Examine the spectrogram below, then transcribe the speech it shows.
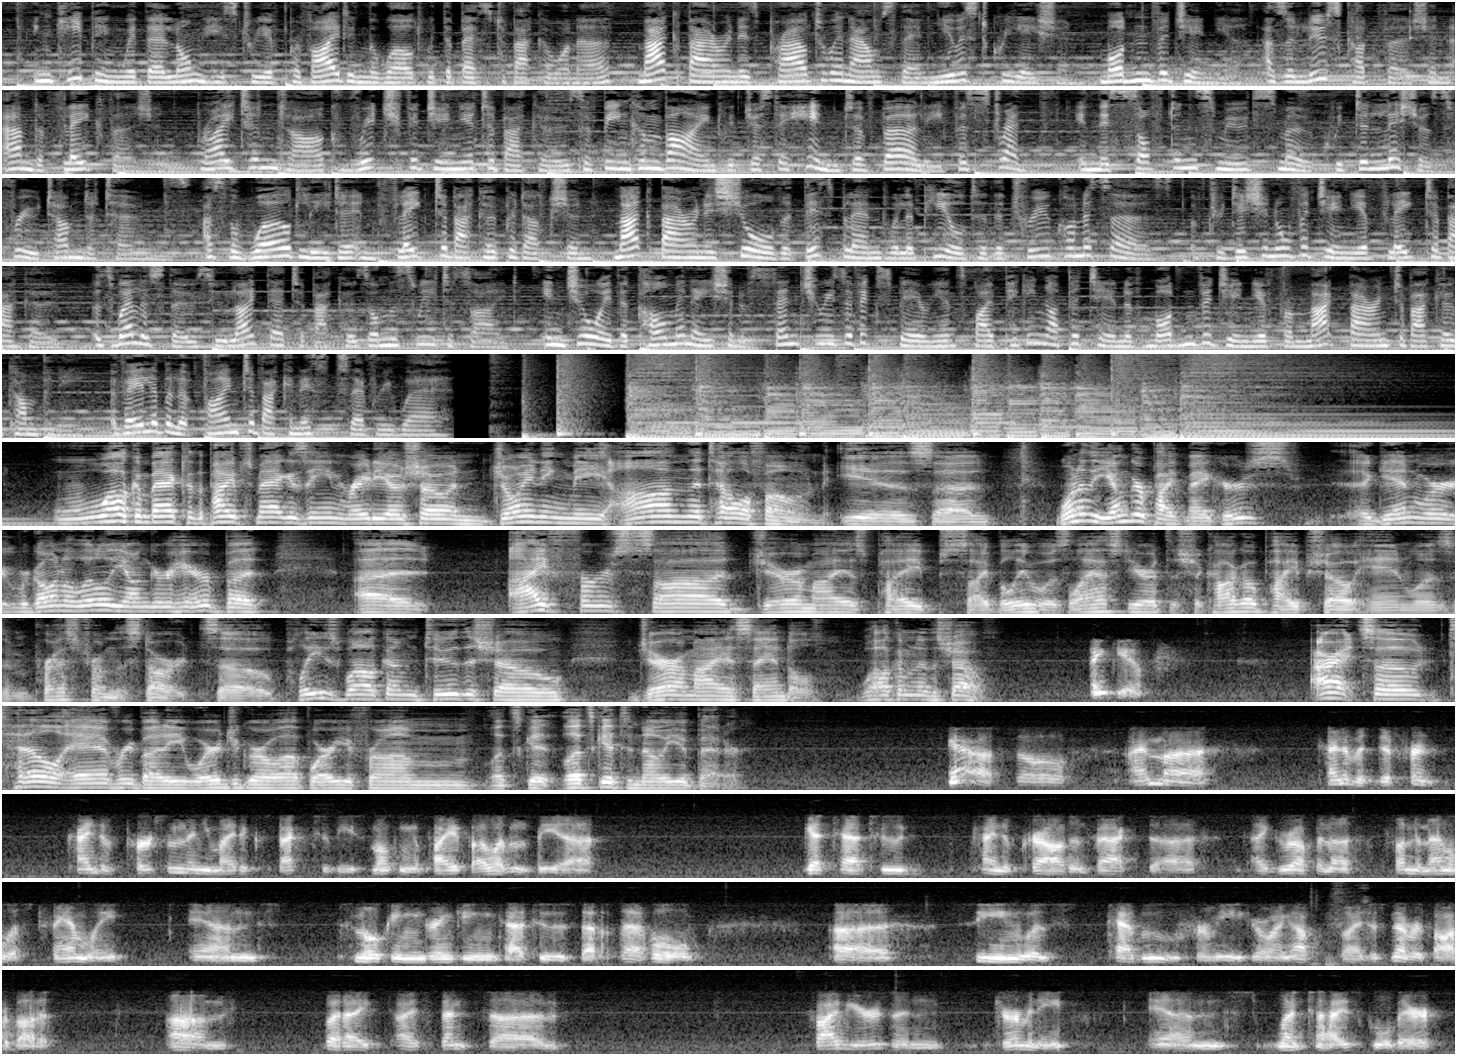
In keeping with their long history of providing the world with the best tobacco on earth, Mac Baren is proud to announce their newest creation, Modern Virginia, as a loose cut version and a flake version. Bright and dark, rich Virginia tobaccos have been combined with just a hint of burley for strength in this soft and smooth smoke with delicious fruit undertones. As the world leader in flake tobacco production, Mac Baren is sure that this blend will appeal to the true connoisseurs of traditional Virginia flake tobacco, as well as those who like their tobaccos on the sweeter side. Enjoy the culmination of centuries of experience by picking up a tin of modern Virginia from Mac Baren Tobacco Company, available at fine tobacconists everywhere. Welcome back to the Pipes Magazine radio show, and joining me on the telephone is uh, one of the younger pipe makers. Again, we're we're going a little younger here, but uh, I first saw Jeremiah's pipes, I believe it was last year at the Chicago Pipe Show, and was impressed from the start. So please welcome to the show Jeremiah Sandahl. Welcome to the show. Thank you. All right, so tell everybody where'd you grow up, where are you from? Let's get let's get to know you better. Yeah, so I'm a kind of a different kind of person than you might expect to be smoking a pipe. I wasn't the uh, get tattooed kind of crowd. In fact, uh, I grew up in a fundamentalist family, and smoking, drinking, tattoos that that whole uh, scene was taboo for me growing up. So I just never thought about it. Um, but I I spent uh, five years in Germany and went to high school there,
